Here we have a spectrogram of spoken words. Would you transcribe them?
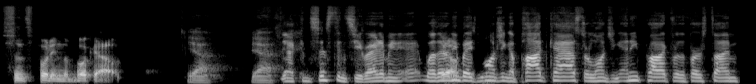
since putting the book out Yeah. Yeah. Yeah, consistency, right? I mean, eh, whether Yeah. anybody's launching a podcast or launching any product for the first time,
